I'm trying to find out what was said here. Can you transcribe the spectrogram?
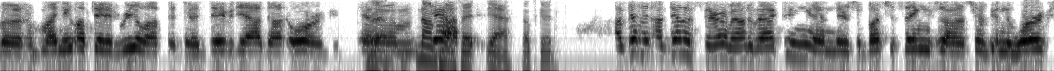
uh, my new updated reel up at uh, davidyow.org. And, Right. um, yeah, Nonprofit. Yeah, that's good. I've done I've done a fair amount of acting, and there's a bunch of things uh, sort of in the works.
